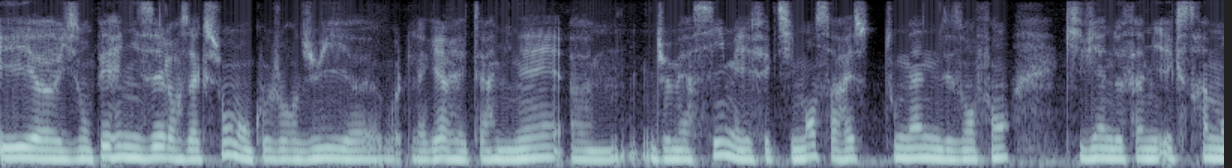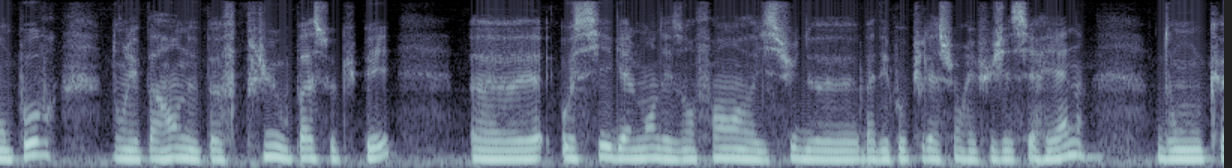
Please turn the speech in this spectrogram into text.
Et euh, ils ont pérennisé leurs actions. Donc aujourd'hui, euh, la guerre est terminée, Dieu merci. Mais effectivement, ça reste tout de même des enfants qui viennent de familles extrêmement pauvres, dont les parents ne peuvent plus ou pas s'occuper. Aussi également des enfants issus de, bah, des populations réfugiées syriennes. Donc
